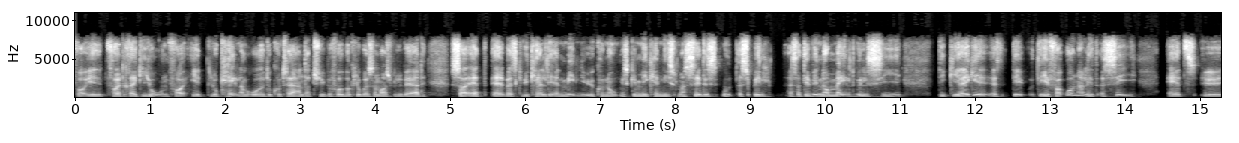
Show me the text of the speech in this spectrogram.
for et, for et region, for et lokalområde, du kunne tage andre typer fodboldklubber, som også ville være det, så at, at hvad skal vi kalde det, almindelige økonomiske mekanismer sættes ud af spil. Altså det vi normalt vil sige, det giver ikke, altså, det, det er forunderligt at se, at øh,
